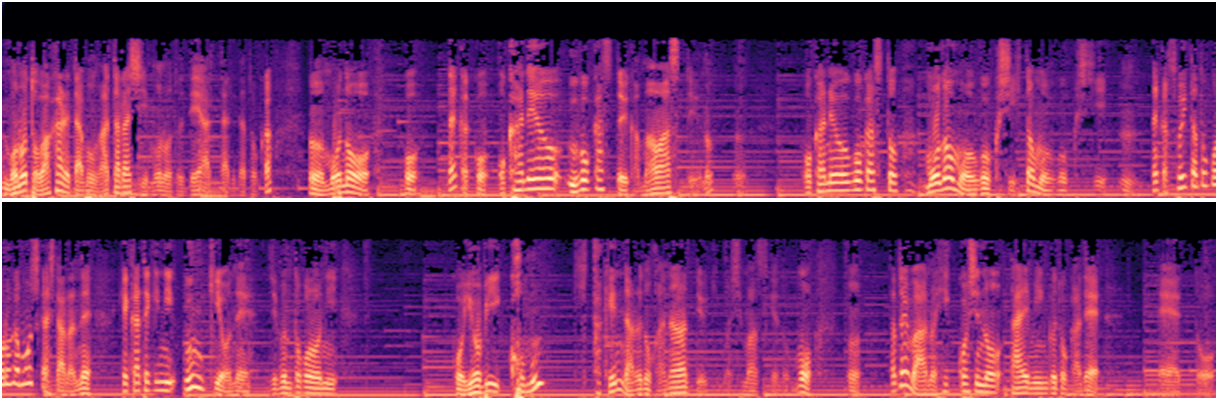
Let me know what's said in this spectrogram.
物と別れた分新しいものと出会ったりだとか、うん、物を、こう、なんかこう、お金を動かすというか回すというの、うん、お金を動かすと物も動くし、人も動くし、うん、なんかそういったところがもしかしたらね、結果的に運気をね、自分のところに、こう呼び込むきっかけになるのかなっていう気もしますけども、うん、例えばあの、引っ越しのタイミングとかで、えー、っと、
